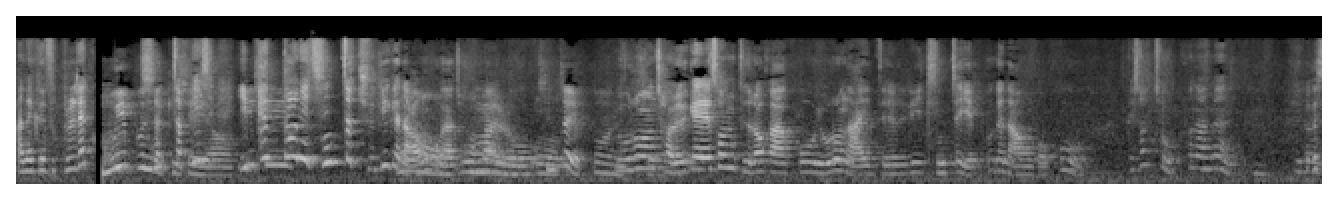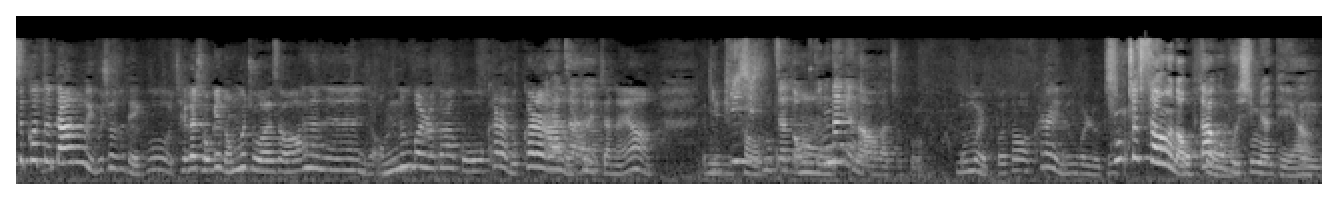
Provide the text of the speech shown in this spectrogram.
안에 그래서 블랙 너무 예쁜 진짜 자켓이에요. 핏이 이 패턴이 진짜 죽이게 나온 어, 거야 정말로. 어. 진짜 예쁜. 요런. 절개선 들어가고 요런 아이들이 진짜 예쁘게 나온 거고 그 셔츠 오픈하면 이런 그러니까 스커트 따로 입으셔도 되고 제가 저게 너무 좋아서 하나는 이제 없는 걸로도 하고 카라 노카라로 한 맞아요. 오픈했잖아요. 이 핏이 저- 진짜 너무 어, 끝나게 나와가지고 너무 예뻐서 카라 있는 걸로도. 신축성은 없다고 없어요. 보시면 돼요. 네.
